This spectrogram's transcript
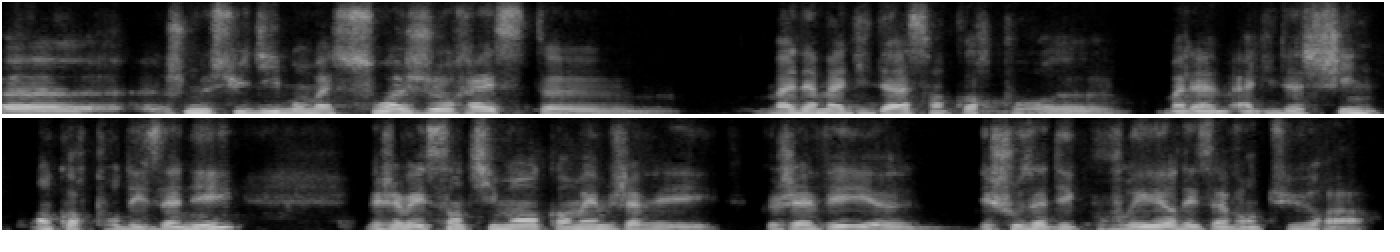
Euh, je me suis dit, bon, bah, soit je reste euh, Madame Adidas encore pour euh, Madame Adidas Chine encore pour des années, mais j'avais le sentiment quand même que j'avais des choses à découvrir, des aventures à,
